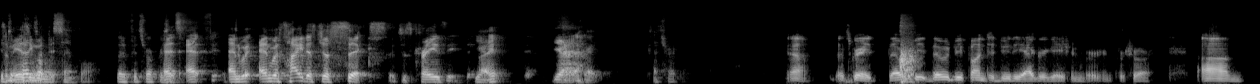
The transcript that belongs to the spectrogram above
It's it depends on the sample, but if it's representative. And, and, and, with, and with height, it's just six, which is crazy, yeah. right? Yeah. That's right. That's right. Yeah, that's great. That would be that would be fun to do the aggregation version for sure. Um,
